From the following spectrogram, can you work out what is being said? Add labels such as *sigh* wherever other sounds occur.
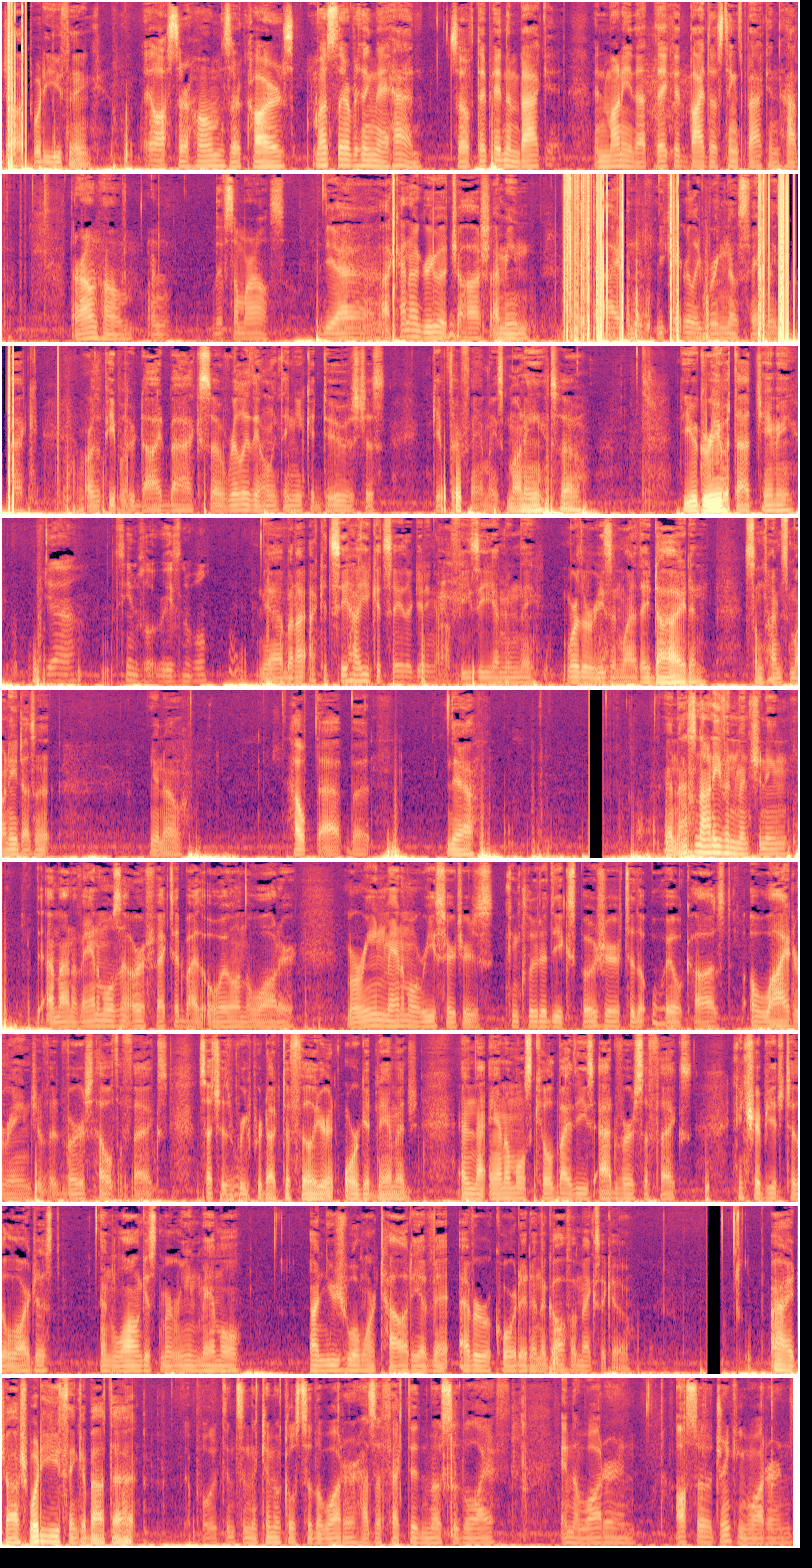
Josh, what do you think? They lost their homes, their cars, mostly everything they had. So if they paid them back in money, that they could buy those things back and have their own home and live somewhere else. Yeah, I kind of agree with Josh. I mean, they died, and you can't really bring those families back or the people who died back. So really, the only thing you could do is just give their families money. So, do you agree with that, Jamie? Yeah, seems a little reasonable. Yeah, but I, I could see how you could say they're getting off easy. I mean, they were the reason why they died, and sometimes money doesn't, you know, help that. But yeah, and that's not even mentioning the amount of animals that were affected by the oil in the water. Marine mammal researchers concluded the exposure to the oil caused a wide range of adverse health effects, such as reproductive failure and organ damage, and that animals killed by these adverse effects contributed to the largest and longest marine mammal unusual mortality event ever recorded in the Gulf of Mexico. Alright, Josh, what do you think about that? The pollutants and the chemicals to the water has affected most of the life in the water and also drinking water and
